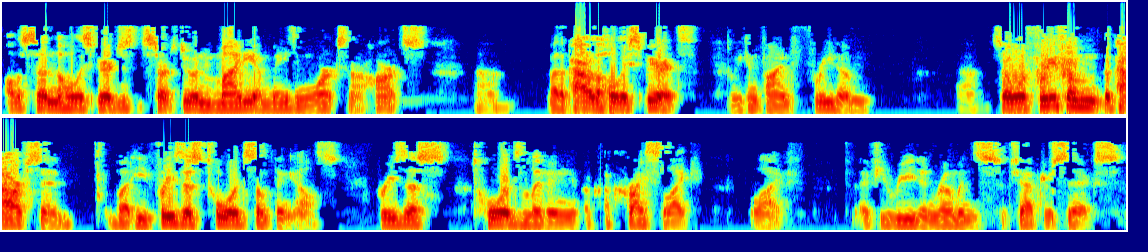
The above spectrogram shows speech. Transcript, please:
all of a sudden the Holy Spirit just starts doing mighty, amazing works in our hearts. Uh, by the power of the Holy Spirit, we can find freedom. Uh, so we're free from the power of sin, but He frees us towards something else. Frees us towards living a, a Christ-like life. If you read in Romans chapter 6,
